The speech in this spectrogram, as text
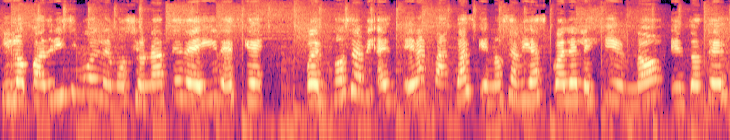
y lo padrísimo y lo emocionante de ir es que pues no sabía, eran tantas que no sabías cuál elegir, ¿no? Entonces,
